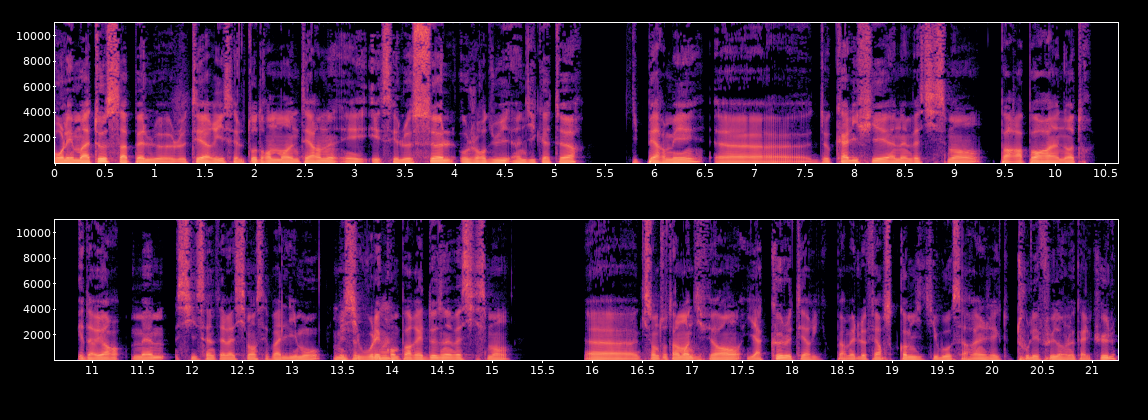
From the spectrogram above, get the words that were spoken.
Pour les matheux, ça s'appelle le, le TRI, c'est le taux de rendement interne, et, et c'est le seul aujourd'hui indicateur qui permet euh, de qualifier un investissement par rapport à un autre. Et d'ailleurs, même si cet investissement c'est pas de l'IMO, mais Mais si vous voulez ouais. comparer deux investissements euh, qui sont totalement différents, il y a que le TRI qui vous permet de le faire, parce que comme dit Thibaut, ça réinjecte tous les flux dans le calcul.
